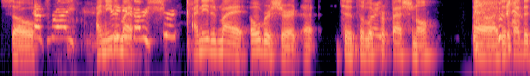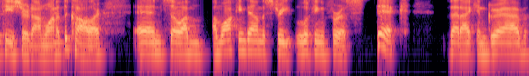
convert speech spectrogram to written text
So that's right. I needed my shirt. I needed my overshirt uh, to to look right. professional. Uh, I just had the t-shirt on, wanted the collar, and so I'm I'm walking down the street looking for a stick that I can grab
